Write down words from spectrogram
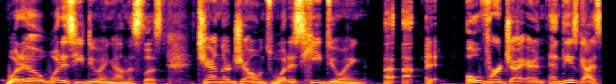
what uh, what is he doing on this list? Chandler Jones, what is he doing uh, uh, over Jaire, And, and, these guys,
